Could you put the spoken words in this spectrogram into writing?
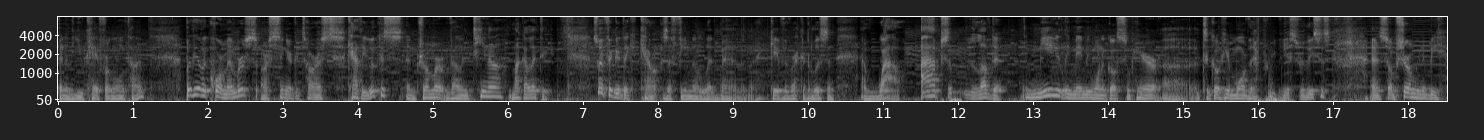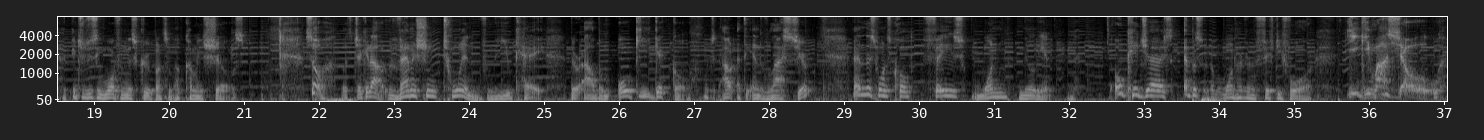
Been in the UK for a long time. But the other core members are singer guitarist Cathy Lucas and drummer Valentina Magaletti. So I figured they could count as a female led band, and I gave the record a listen, and wow, absolutely loved it. Immediately made me want to go some here uh, to go hear more of their previous releases, and so I'm sure I'm going to be introducing more from this group on some upcoming shows. So let's check it out. Vanishing Twin from the UK, their album Oki Gekko, which is out at the end of last year, and this one's called Phase 1 Million. OK Jazz, episode number 154. Ikimashou!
